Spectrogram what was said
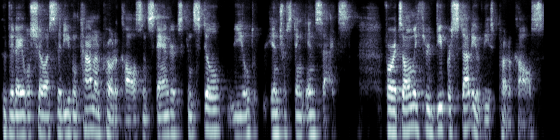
who today will show us that even common protocols and standards can still yield interesting insights. For it's only through deeper study of these protocols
